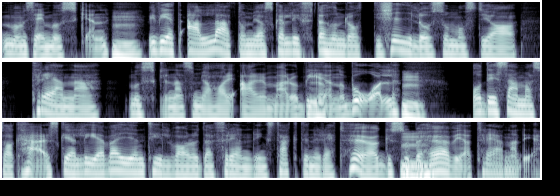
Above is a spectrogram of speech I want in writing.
om man säger muskeln. Mm. Vi vet alla att om jag ska lyfta 180 kilo så måste jag träna musklerna som jag har i armar och ben och bål. Mm. Och det är samma sak här. Ska jag leva i en tillvaro där förändringstakten är rätt hög så Mm. behöver jag träna det.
